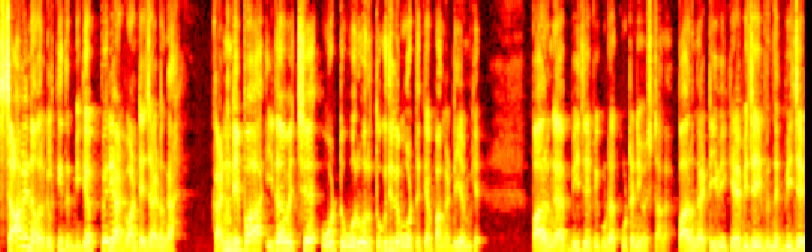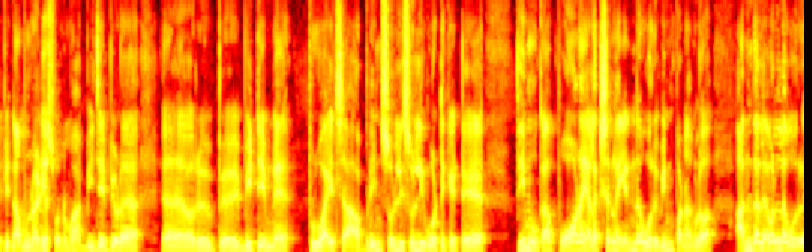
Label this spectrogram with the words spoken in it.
ஸ்டாலின் அவர்களுக்கு இது மிகப்பெரிய அட்வான்டேஜ் ஆகிடுங்க கண்டிப்பாக இதை வச்சு ஓட்டு ஒரு ஒரு தொகுதியிலும் ஓட்டு கேட்பாங்க டிஎம்கே பாருங்கள் பிஜேபி கூட கூட்டணி வச்சிட்டாங்க. பாருங்கள் டிவிக்கே விஜய் வந்து பிஜேபி நான் முன்னாடியே சொன்னோமா பிஜேபியோட ஒரு பி டீம்னு ப்ரூவ் ஆயிடுச்சா அப்படின்னு சொல்லி சொல்லி ஓட்டு கேட்டு திமுக போன எலெக்ஷனில் என்ன ஒரு வின் பண்ணாங்களோ அந்த லெவலில் ஒரு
